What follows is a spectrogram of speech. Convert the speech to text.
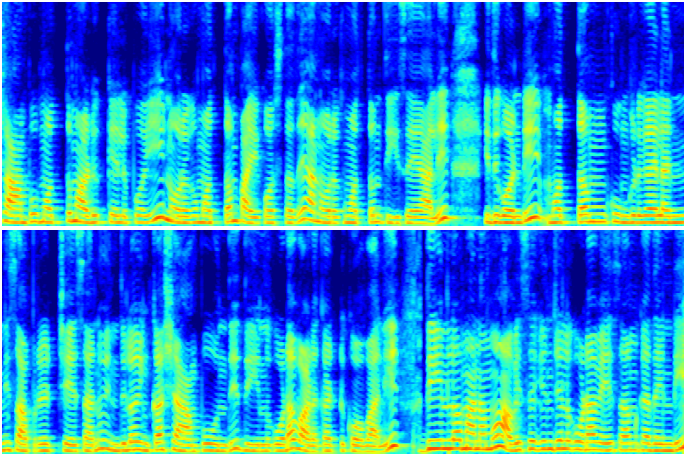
షాంపూ మొత్తం అడుగుకి వెళ్ళిపోయి మొత్తం పైకి వస్తుంది ఆ నురగ మొత్తం తీసేయాలి. ఇదిగోండి మొత్తం కుంకుడుకాయలన్నీ సపరేట్ చేశాను. ఇందులో ఇంకా షాంపూ ఉంది. దీన్ని కూడా వడకట్టుకోవాలి. దీనిలో మనము అవిసె గింజలు కూడా వేసాము కదండి.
